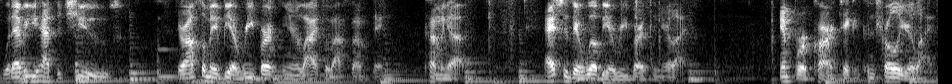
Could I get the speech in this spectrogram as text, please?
Whatever you have to choose, there also may be a rebirth in your life about something coming up. Actually, there will be a rebirth in your life. Emperor card, taking control of your life.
